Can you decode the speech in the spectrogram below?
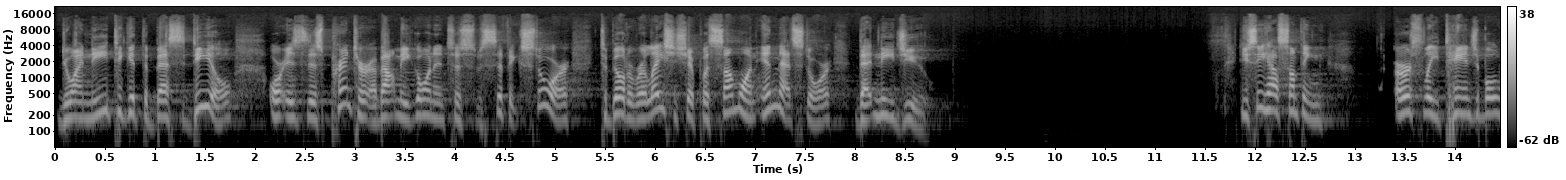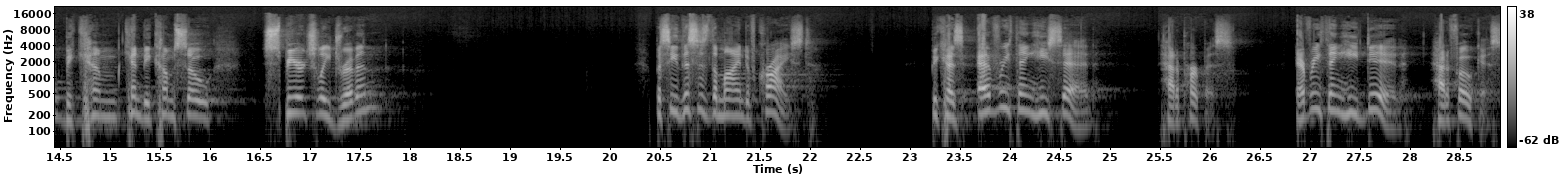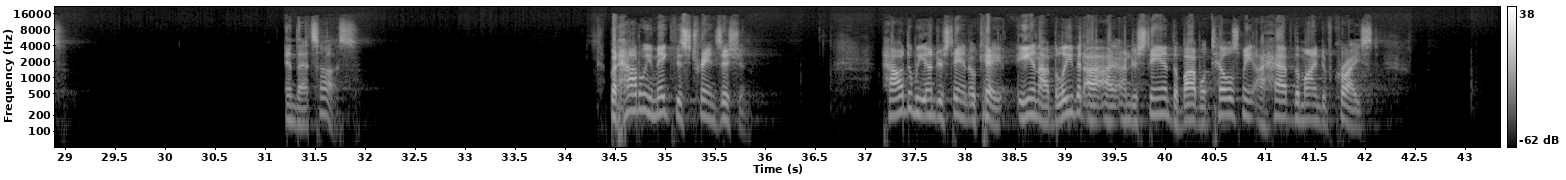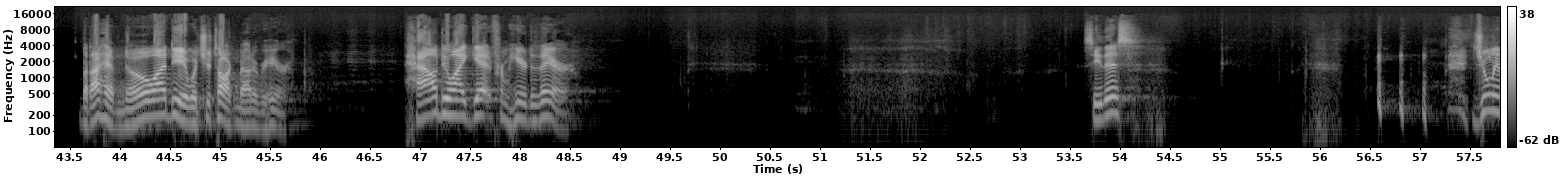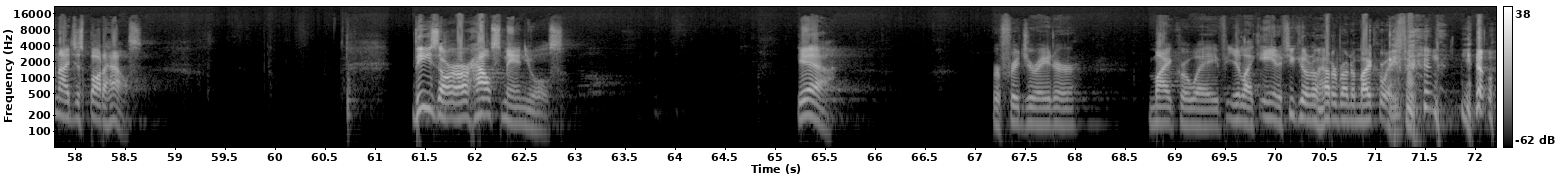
Do I need to get the best deal, or is this printer about me going into a specific store to build a relationship with someone in that store that needs you? Do you see how something earthly, tangible become, can become so spiritually driven? But see, this is the mind of Christ. Because everything he said had a purpose, everything he did had a focus. And that's us. But how do we make this transition? How do we understand? Okay, Ian, I believe it. I, I, understand. The Bible tells me I have the mind of Christ. But I have no idea what you're talking about over here. How do I get from here to there? See this? Julie and I just bought a house. These are our house manuals. Yeah. Refrigerator, microwave. You're like, Ian, if you don't know how to run a microwave, you know,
